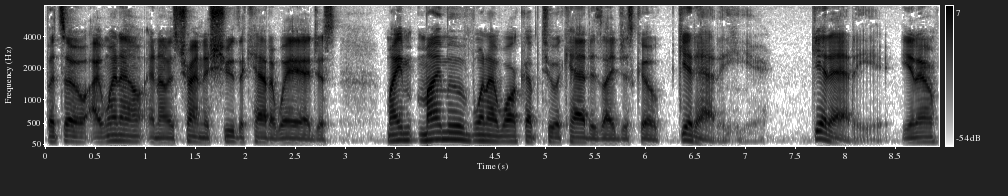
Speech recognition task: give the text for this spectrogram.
But so I went out and I was trying to shoo the cat away. I just my my move when I walk up to a cat is I just go, "Get out of here. Get out of here." You know?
